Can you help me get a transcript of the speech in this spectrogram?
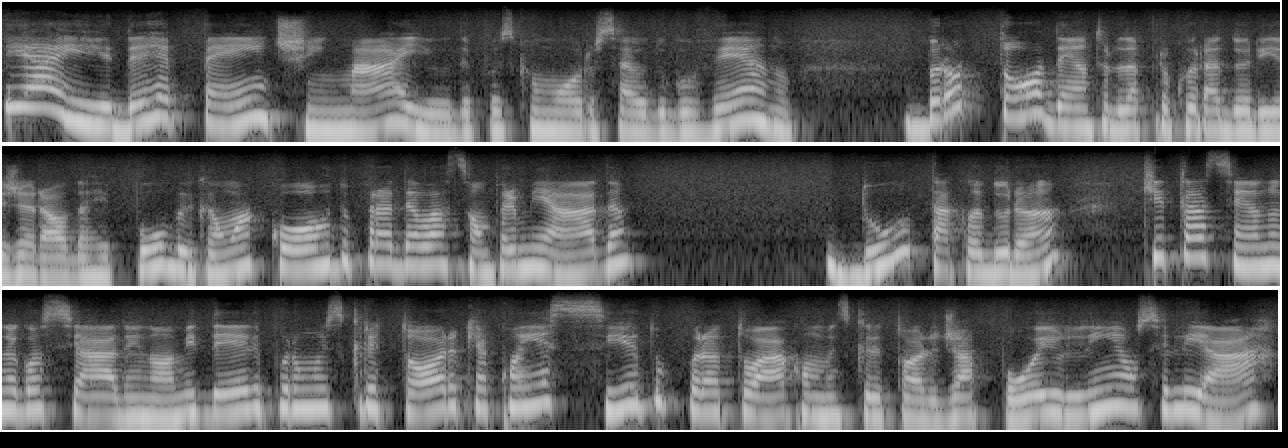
E aí, de repente, em maio, depois que o Moro saiu do governo, brotou dentro da Procuradoria-Geral da República um acordo para delação premiada do Tacla Duran, que está sendo negociado em nome dele por um escritório que é conhecido por atuar como um escritório de apoio, linha auxiliar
